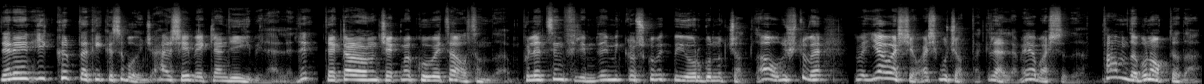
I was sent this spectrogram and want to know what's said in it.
Deneyin ilk 40 dakikası boyunca her şey beklendiği gibi ilerledi. Tekrarlanan çekme kuvveti altında platin filmde mikroskobik bir yorgunluk çatlağı oluştu ve, ve yavaş yavaş bu çatlak ilerlemeye başladı. Tam da bu noktada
